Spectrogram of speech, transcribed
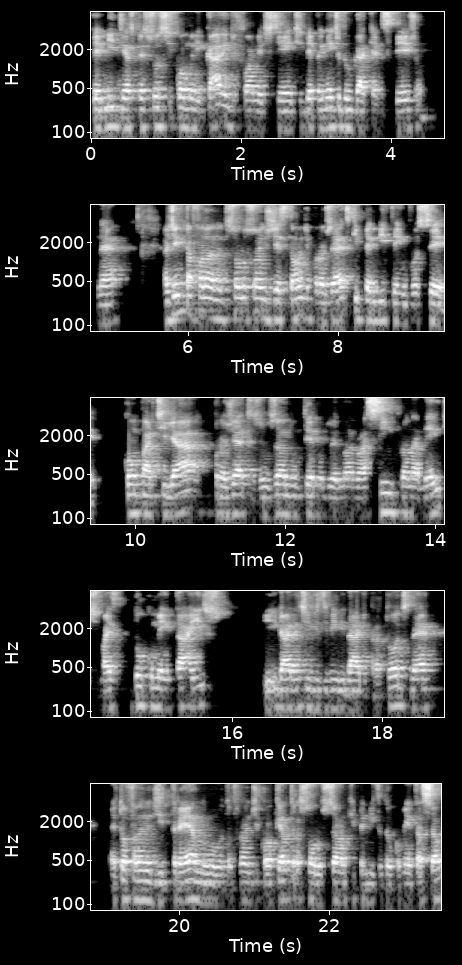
permitem as pessoas se comunicarem de forma eficiente, independente do lugar que elas estejam, né? A gente está falando de soluções de gestão de projetos que permitem você compartilhar projetos usando um termo do Emmanuel assincronamente, mas documentar isso e garantir visibilidade para todos, né? Estou falando de Trello, estou falando de qualquer outra solução que permita documentação.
